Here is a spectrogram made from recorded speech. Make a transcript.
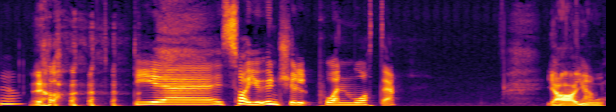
Ja. Ja. De eh, sa jo unnskyld på en måte. ja, jo.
